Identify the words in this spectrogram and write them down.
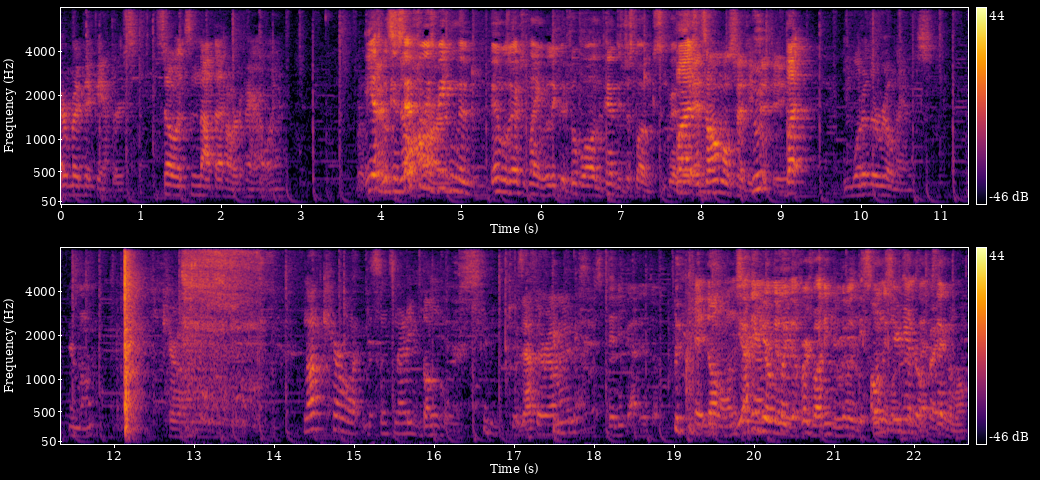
Everybody picked Panthers, so it's not that hard apparently. Yes, but conceptually speaking, the Bengals are actually playing really good football, and the Panthers just love But- It's almost 50-50. But what are their real names? Your mom. Carolina. Not Carolina, the Cincinnati Bungles. Is that the real name? Then you got it. though. Okay, don't one Yeah, I think you're literally the first of all. I think you're literally the only to one your who hand says real that. quick. Second of all,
